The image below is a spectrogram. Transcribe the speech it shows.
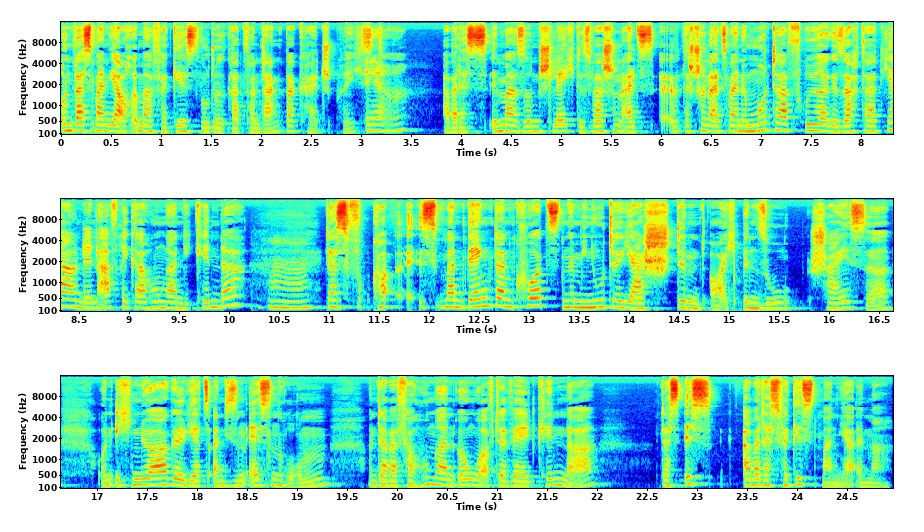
Und was man ja auch immer vergisst, wo du gerade von Dankbarkeit sprichst. Ja. Aber das ist immer so ein schlecht. Das war schon als, äh, das schon als meine Mutter früher gesagt hat, ja, und in Afrika hungern die Kinder. Das f- ko- ist, man denkt dann kurz eine Minute, ja, stimmt, oh, ich bin so scheiße und ich nörgel jetzt an diesem Essen rum und dabei verhungern irgendwo auf der Welt Kinder. Das ist, aber das vergisst man ja immer.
